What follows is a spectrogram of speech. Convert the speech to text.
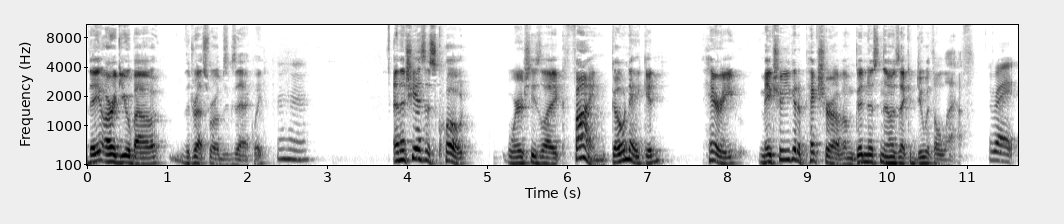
they argue about the dress robes exactly. hmm And then she has this quote where she's like, "Fine, go naked, Harry. Make sure you get a picture of him. Goodness knows I could do with a laugh." Right.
